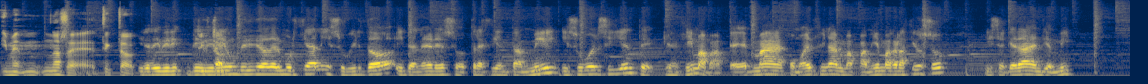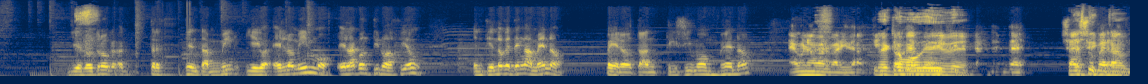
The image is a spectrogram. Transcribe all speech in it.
Y no sé, TikTok. Y dividir, un vídeo del Murciani y subir dos y tener eso, 300.000 y subo el siguiente, que encima es más, como es el final, más, para mí es más gracioso y se queda en 10.000. Y el otro 300.000. Y digo, es lo mismo, es la continuación. Entiendo que tenga menos, pero tantísimos menos. Es una barbaridad. es como que dice. O sea, es súper raro.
